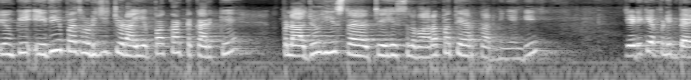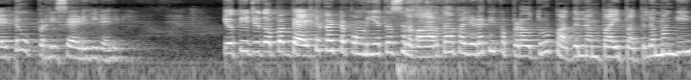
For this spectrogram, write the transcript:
ਕਿਉਂਕਿ ਇਹਦੀ ਆਪਾਂ ਥੋੜੀ ਜਿਹੀ ਚੌੜਾਈ ਆਪਾਂ ਘੱਟ ਕਰਕੇ ਪਲਾਜੋ ਹੀ ਸਟਾਈਲ 'ਚ ਇਹ ਸਲਵਾਰ ਆਪਾਂ ਤਿਆਰ ਕਰਨੀ ਹੈਗੀ, ਜਿਹੜੀ ਕਿ ਆਪਣੀ ਬੈਲਟ ਉੱਪਰਲੀ ਸਾਈਡ ਹੀ ਰਹੇਗੀ। ਕਿਉਂਕਿ ਜਦੋਂ ਆਪਾਂ ਬੈਲਟ ਕੱਟ ਪਾਉਣੀ ਹੈ ਤਾਂ ਸਲਵਾਰ ਦਾ ਆਪਾਂ ਜਿਹੜਾ ਕਿ ਕੱਪੜਾ ਉਧਰੋਂ ਵੱਧ ਲੰਬਾਈ ਵੱਧ ਲਵਾਂਗੇ।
